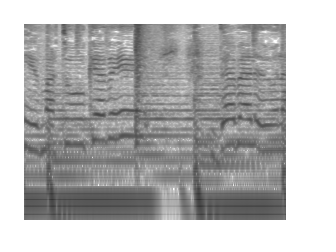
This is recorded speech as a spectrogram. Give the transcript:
Év már túl kevés, de belőle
